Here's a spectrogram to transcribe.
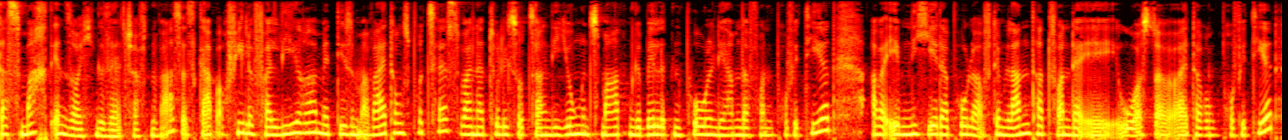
Das macht in solchen Gesellschaften was. Es gab auch viele Verlierer mit diesem Erweiterungsprozess, weil natürlich sozusagen die jungen, smarten, gebildeten Polen, die haben davon profitiert, aber eben nicht jeder Pole auf dem Land hat von der EU-Osterweiterung profitiert.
